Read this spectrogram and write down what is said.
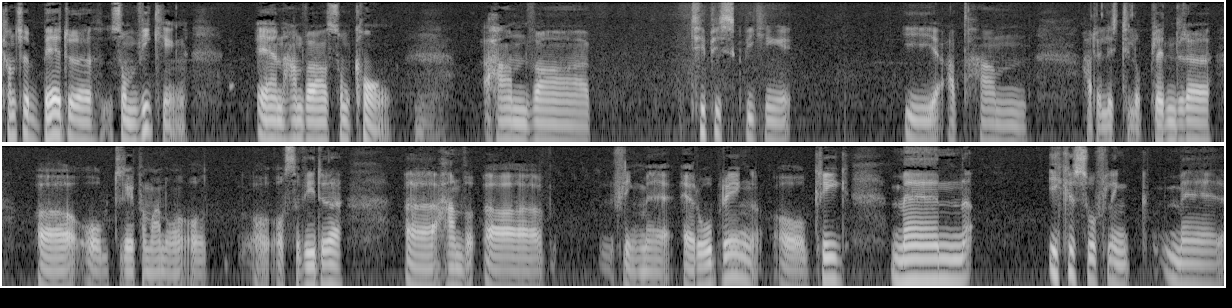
kanskje bedre som viking enn han var som kong. Mm. Han var typisk viking i at han hadde lyst til å plyndre uh, og drepe mann og, og, og, og, så videre. Uh, han var uh, flink med erobring og krig, men ikke så flink med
